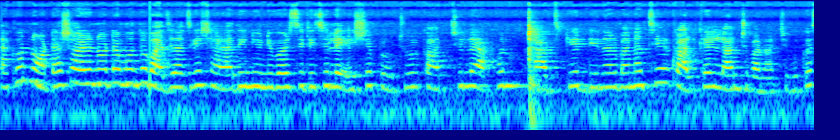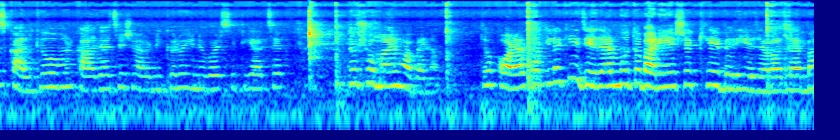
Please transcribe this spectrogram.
এখন নটা সাড়ে নটার মতো বাজে। আজকে সারাদিন ইউনিভার্সিটি ছিল এসে প্রচুর কাজ ছিল। এখন আজকের ডিনার বানাচ্ছি আর কালকের লাঞ্চ বানাচ্ছি বিকজ কালকেও আমার কাজ আছে সারণিকেরও ইউনিভার্সিটি আছে তো সময় হবে না। তো করা থাকলে কি যে যার মতো বাড়ি এসে খেয়ে বেরিয়ে যাওয়া যায় বা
